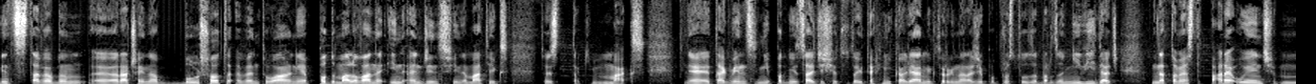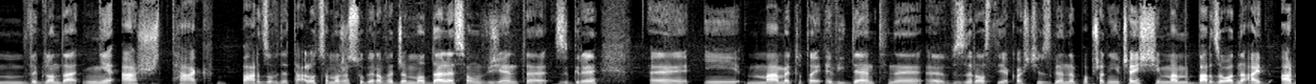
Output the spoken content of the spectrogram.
więc stawiałbym e, raczej na bullshot, ewentualnie podmalowane in-engine cinematics, to jest taki max. E, tak więc nie podniecajcie się tutaj technikaliami, których na razie po prostu za bardzo nie widać. Natomiast parę ujęć wygląda nie aż tak bardzo w detalu, co może sugerować, że modele są wzięte z gry, i mamy tutaj ewidentny e, wzrost jakości względem poprzedniej części. Mamy bardzo ładny art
